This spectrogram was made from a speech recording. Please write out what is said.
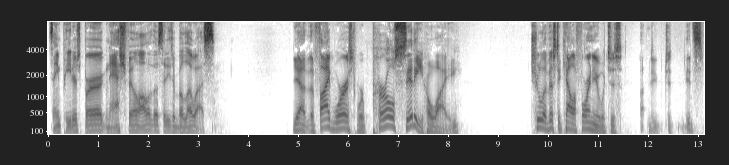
St. Petersburg, Nashville. All of those cities are below us. yeah, the five worst were Pearl City, Hawaii, Chula Vista, California, which is uh, it's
